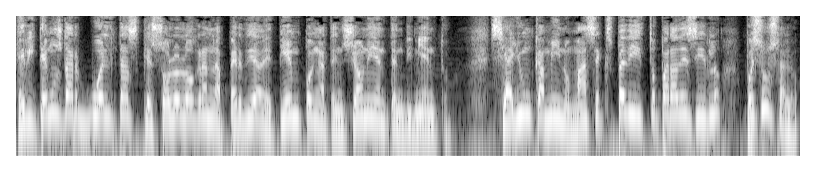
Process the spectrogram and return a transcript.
evitemos dar vueltas que solo logran la pérdida de tiempo en atención y entendimiento. Si hay un camino más expedito para decirlo, pues úsalo.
